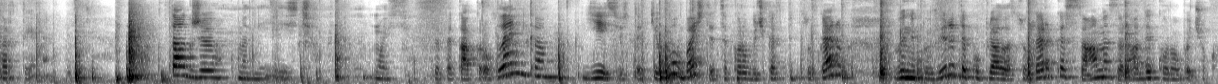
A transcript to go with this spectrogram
картини. Також в мене є ось це така кругленька. Є ось такі, о, бачите, це коробочка з-під цукерок. Ви не повірите, купляла цукерки саме заради коробочок.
